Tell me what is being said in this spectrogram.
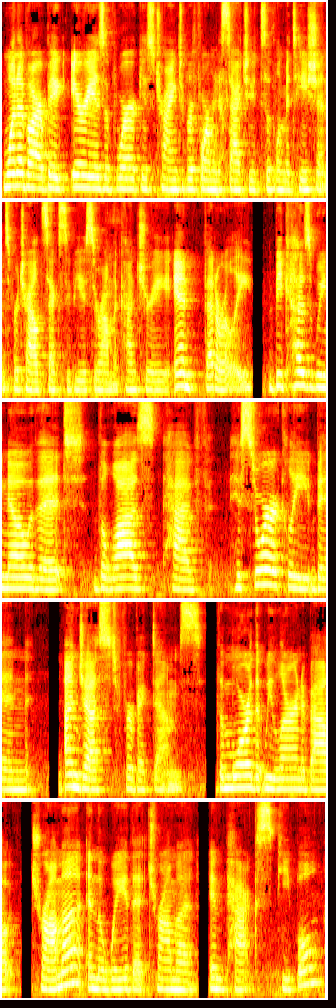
one of our big areas of work is trying to reform the statutes of limitations for child sex abuse around the country and federally because we know that the laws have historically been unjust for victims. The more that we learn about trauma and the way that trauma impacts people,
